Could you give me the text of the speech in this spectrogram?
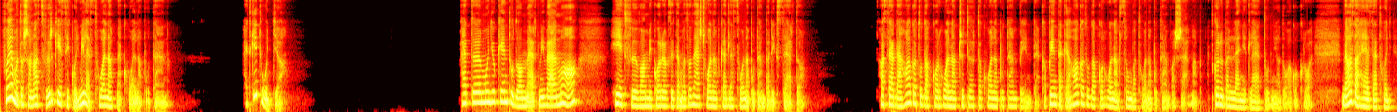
folyamatosan azt fürkészik, hogy mi lesz holnap, meg holnap után. Hát ki tudja? Hát mondjuk én tudom, mert mivel ma hétfő van, mikor rögzítem az adást, holnap kedd lesz, holnap után pedig szerda. Ha szerdán hallgatod, akkor holnap csütörtök, holnap után péntek. Ha pénteken hallgatod, akkor holnap szombat, holnap után vasárnap. Hát körülbelül ennyit lehet tudni a dolgokról. De az a helyzet, hogy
